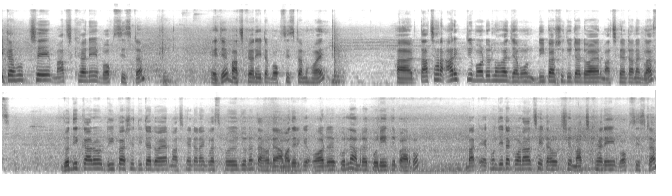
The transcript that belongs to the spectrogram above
এটা হচ্ছে মাঝখানে বক্স সিস্টেম এই যে মাঝখানে এটা বক্স সিস্টেম হয়। আর তাছাড়া আরেকটি মডেল হয়, যেমন দুই পাশে দুইটা ডয়ার মাঝখানে টানা গ্লাস যদি কারোর দুই পাশে দুইটা ডয়ার মাঝখানে টানা গ্লাস প্রয়োজন তাহলে আমাদেরকে অর্ডার করলে আমরা করে দিতে পারব। বাট এখন যেটা করা আছে, এটা হচ্ছে মাঝখানে বক্স সিস্টেম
